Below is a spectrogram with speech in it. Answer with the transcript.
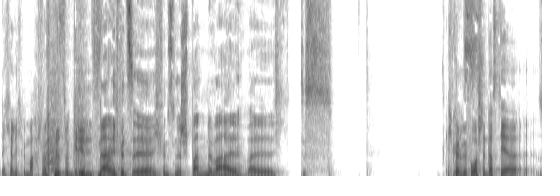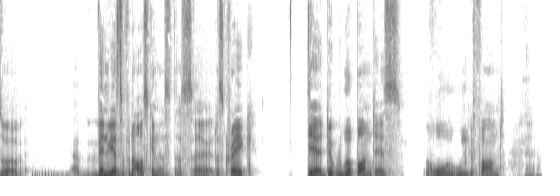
lächerlich gemacht, weil du so grinst. Nein, ich find's, äh, ich find's eine spannende Wahl, weil ich das. Ich könnte mir vorstellen, dass der so, wenn wir jetzt davon ausgehen, dass, dass, äh, dass Craig der der Urbond ist, roh, ungeformt, ja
